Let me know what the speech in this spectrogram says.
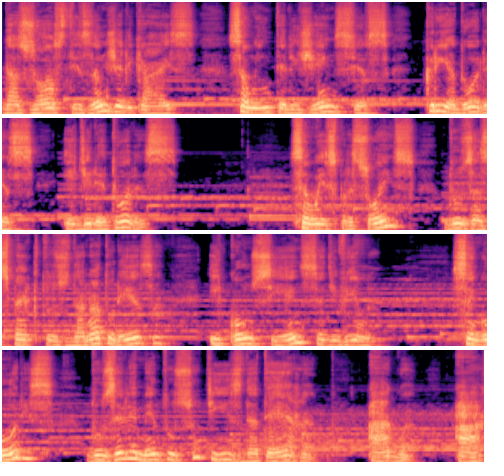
das hostes angelicais são inteligências criadoras e diretoras. São expressões dos aspectos da natureza e consciência divina, senhores dos elementos sutis da terra água, ar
